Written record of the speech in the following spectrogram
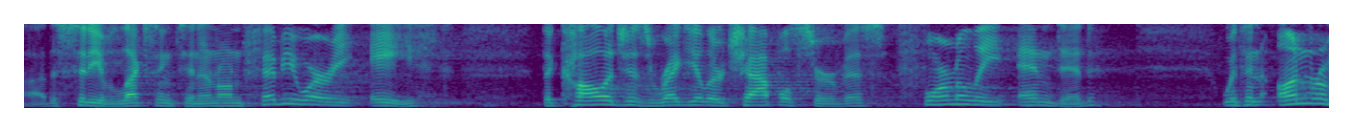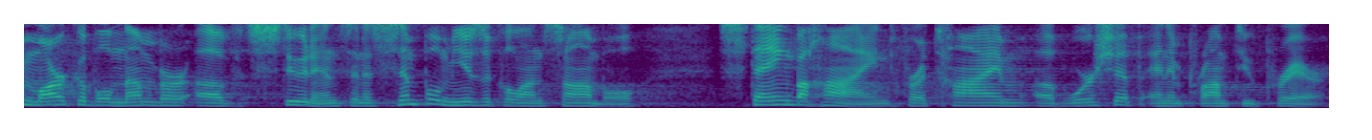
uh, the city of Lexington. And on February 8th, the college's regular chapel service formally ended with an unremarkable number of students and a simple musical ensemble staying behind for a time of worship and impromptu prayer.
